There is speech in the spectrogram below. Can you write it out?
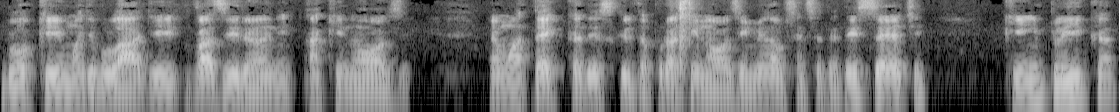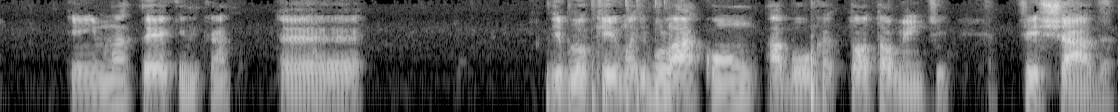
bloqueio mandibular de Vazirane Aquinose. É uma técnica descrita por Aquinose em 1977 que implica em uma técnica é, de bloqueio mandibular com a boca totalmente fechada.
